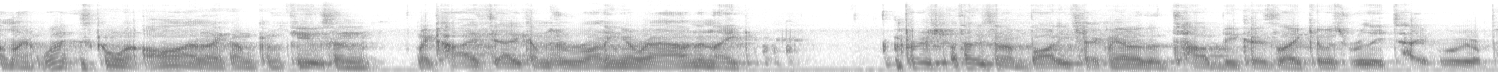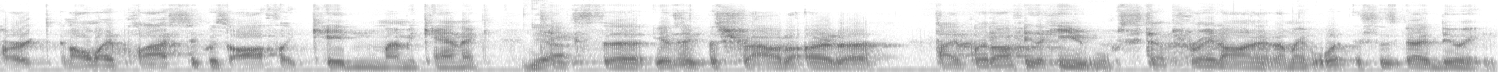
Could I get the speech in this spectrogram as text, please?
I'm like, what is going on? Like, I'm confused. And my Kai's dad comes running around and like, I'm pretty sure I thought he was gonna body check me out of the tub because like it was really tight where we were parked, and all my plastic was off. Like Caden, my mechanic, Yeah. takes the you gotta take the shroud or the tie plate off. He like he steps right on it. I'm like, what is this guy doing?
